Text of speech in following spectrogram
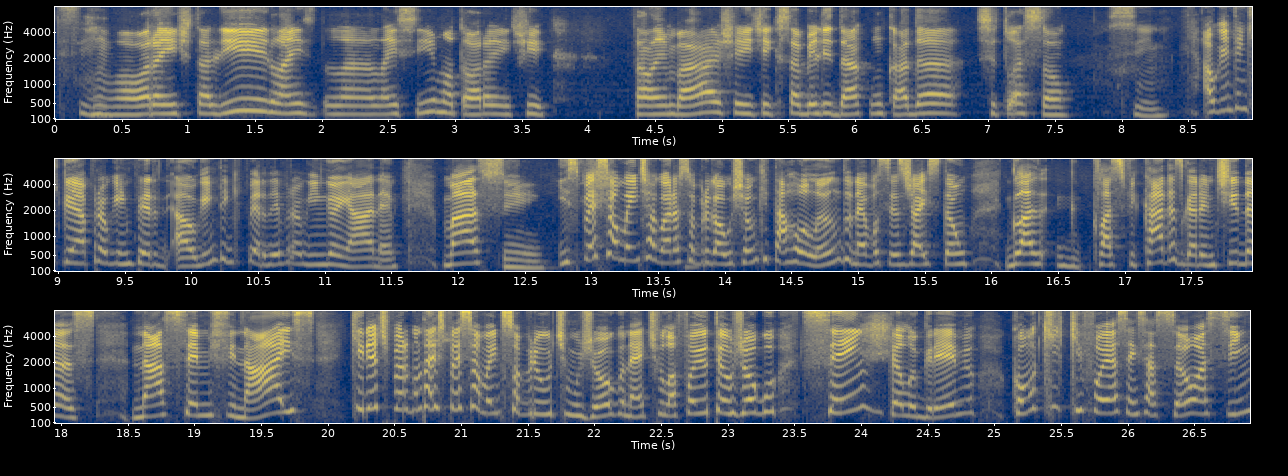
Sim. Uma hora a gente tá ali lá em, lá, lá em cima, outra hora a gente tá lá embaixo, a gente tem que saber lidar com cada situação. Sim. Alguém tem que ganhar para alguém perder. Alguém tem que perder para alguém ganhar, né? Mas, Sim. especialmente agora sobre o gauchão que tá rolando, né? Vocês já estão classificadas, garantidas nas semifinais. Queria te perguntar especialmente sobre o último jogo, né, Tula? Foi o teu jogo 100 pelo Grêmio. Como que, que foi a sensação, assim,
